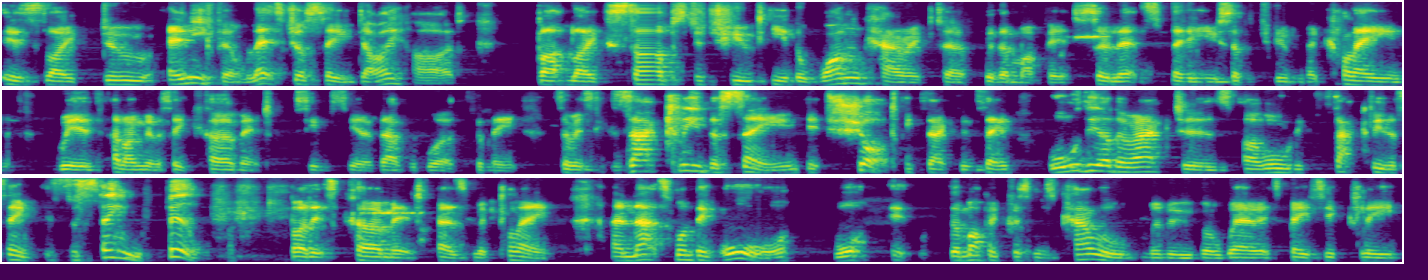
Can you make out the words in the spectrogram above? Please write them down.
is like do any film. Let's just say Die Hard but like substitute either one character with a Muppet. So let's say you substitute McClane with, and I'm going to say Kermit. Seems you know that would work for me. So it's exactly the same. It's shot exactly the same. All the other actors are all exactly the same. It's the same film, but it's Kermit as McClane, and that's one thing. Or what it, the Muppet Christmas Carol maneuver, where it's basically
